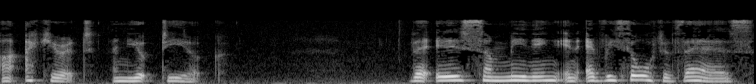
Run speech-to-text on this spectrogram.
are accurate and yukti yuk. There is some meaning in every thought of theirs.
